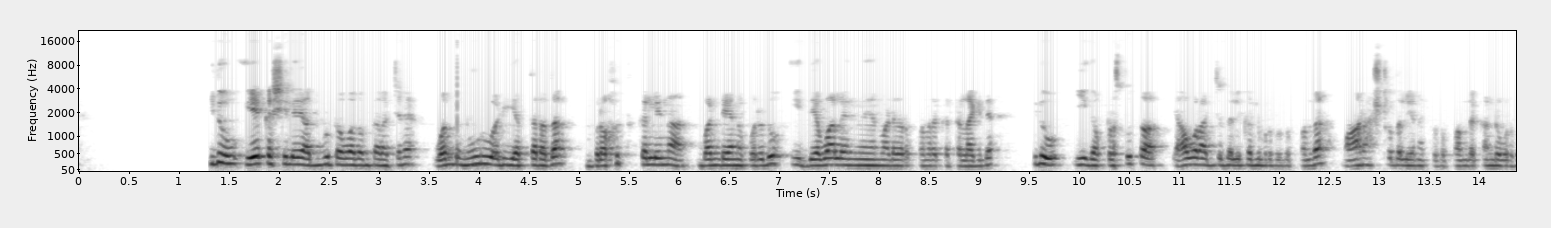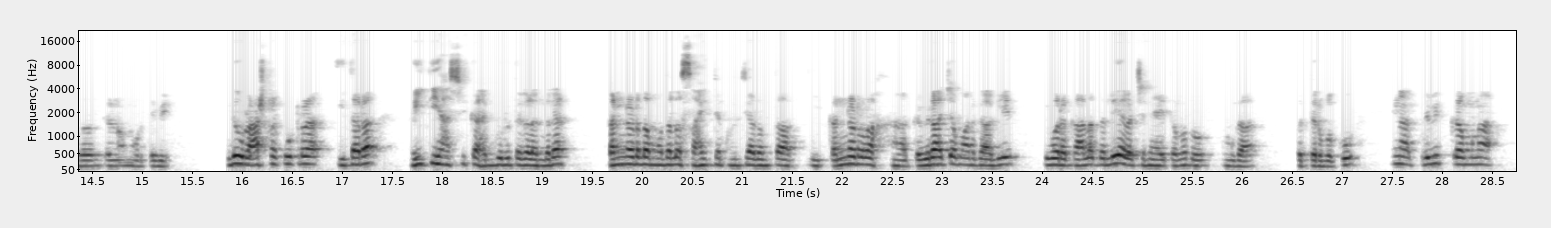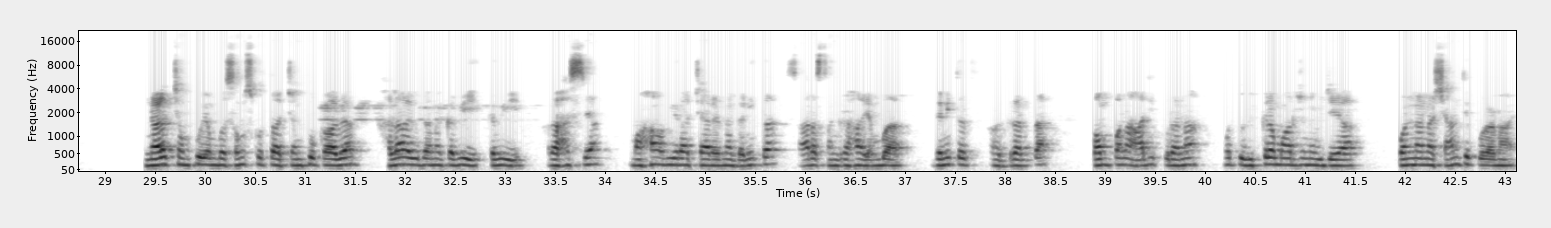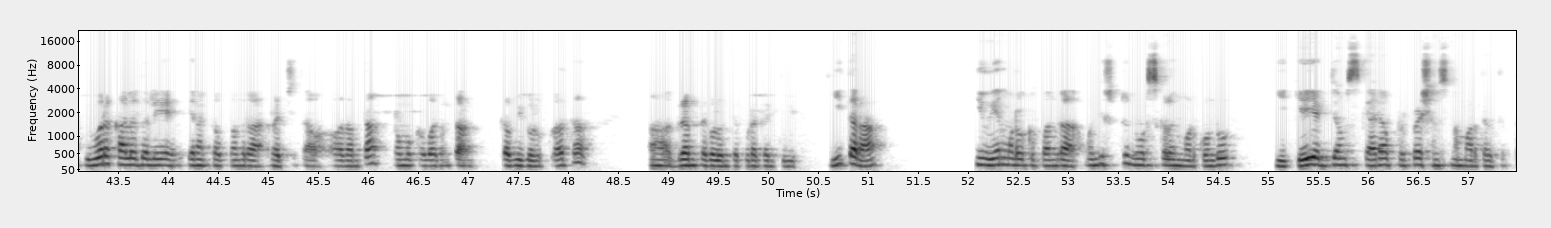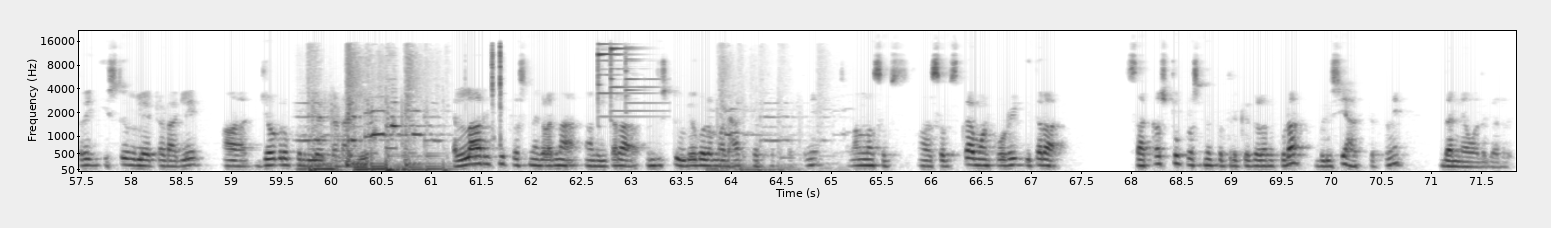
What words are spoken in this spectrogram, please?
ಇದು ಏಕಶಿಲೆಯ ಅದ್ಭುತವಾದಂಥ ರಚನೆ. ಒಂದು ನೂರು ಅಡಿ ಎತ್ತರದ ಬೃಹತ್ ಕಲ್ಲಿನ ಬಂಡೆಯನ್ನು ಕೊರೆದು ಈ ದೇವಾಲಯವನ್ನು ಏನು ಮಾಡಿದಾರಪ್ಪ ಅಂದ್ರೆ ಕಟ್ಟಲಾಗಿದೆ. ಇದು ಈಗ ಪ್ರಸ್ತುತ ಯಾವ ರಾಜ್ಯದಲ್ಲಿ ಕಂಡು ಬರ್ತದಪ್ಪ ಅಂದ್ರೆ ಮಹಾರಾಷ್ಟ್ರದಲ್ಲಿ ಏನಾಗ್ತದಪ್ಪ ಅಂದ್ರೆ ಕಂಡು ಬರ್ತದೆ ಅಂತೇಳಿ ನಾವು ನೋಡ್ತೀವಿ. ಇದು ರಾಷ್ಟ್ರಕೂಟರ ಇತರ ಐತಿಹಾಸಿಕ ಹೆಗ್ಗುರುತುಗಳೆಂದರೆ ಕನ್ನಡದ ಮೊದಲ ಸಾಹಿತ್ಯ ಕೃತಿಯಾದಂಥ ಈ ಕನ್ನಡದ ಕವಿರಾಜ ಮಾರ್ಗ ಆಗಲಿ ಇವರ ಕಾಲದಲ್ಲಿಯೇ ರಚನೆ ಆಯಿತು ಅನ್ನೋದು ನಮ್ಗೆ ಗೊತ್ತಿರಬೇಕು. ಇನ್ನು ತ್ರಿವಿಕ್ರಮನ ನಳಚಂಪು ಎಂಬ ಸಂಸ್ಕೃತ ಚಂಪು ಕಾವ್ಯ ಹಲಾಯುಧನ ಕವಿ ಕವಿ ರಹಸ್ಯ, ಮಹಾವೀರಾಚಾರ್ಯನ ಗಣಿತ, ಸಾರ ಸಂಗ್ರಹ ಎಂಬ ಗಣಿತ ಗ್ರಂಥ, ಪಂಪನ ಆದಿಪುರಾಣ ಮತ್ತು ವಿಕ್ರಮಾರ್ಜುನ ವಿಜಯ ಪೊನ್ನನ ಶಾಂತಿ ಪುರಾಣ ಇವರ ಕಾಲದಲ್ಲಿಯೇ ಏನಕ್ಕಪ್ಪ ಅಂದ್ರೆ ರಚಿತವಾದಂಥ ಪ್ರಮುಖವಾದಂಥ ಕವಿಗಳು ಅಥವಾ ಗ್ರಂಥಗಳು ಅಂತ ಕೂಡ ಕರಿತೀವಿ. ಈ ಥರ ನೀವು ಏನು ಮಾಡಬೇಕಪ್ಪ ಅಂದ್ರೆ ಒಂದಿಷ್ಟು ನೋಟ್ಸ್ಗಳನ್ನು ಮಾಡಿಕೊಂಡು ಈ ಕೆ ಎಕ್ಸಾಮ್ಸ್ ಕ್ಯಾರ ಪ್ರಿಪ್ರೇಷನ್ಸ್ನ ಮಾಡ್ತಾ ಇರ್ತಿರ್ತಾರೆ. ಹಿಸ್ಟ್ರಿ ರಿಲೇಟೆಡ್ ಆಗಲಿ ಜಿಯೋಗ್ರಫಿ ರಿಲೇಟೆಡ್ ಆಗಲಿ, ಎಲ್ಲ ರೀತಿ ಪ್ರಶ್ನೆಗಳನ್ನು ನಾನು ಈ ಥರ ಒಂದಿಷ್ಟು ವಿಡಿಯೋಗಳು ಮಾಡಿ ಹಾಕ್ತಿರ್ತಿರ್ತೀನಿ ಚಾನಲ್ನ ಸಬ್ಸ್ ಸಬ್ಸ್ಕ್ರೈಬ್ ಮಾಡಿಕೊಡ್ರಿ ಈ ಥರ ಸಾಕಷ್ಟು ಪ್ರಶ್ನೆ ಪತ್ರಿಕೆಗಳನ್ನು ಕೂಡ ಬಿಡಿಸಿ ಹಾಕ್ತಿರ್ತೀನಿ ಧನ್ಯವಾದಗಳು.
